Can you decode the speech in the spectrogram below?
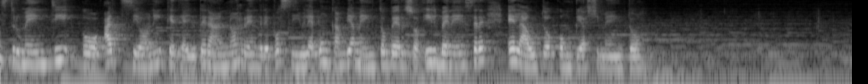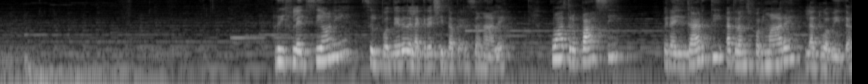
strumenti o azioni che ti aiuteranno a rendere possibile un cambiamento verso il benessere e l'autocompiacimento. Riflessioni sul potere della crescita personale. Quattro passi per aiutarti a trasformare la tua vita.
